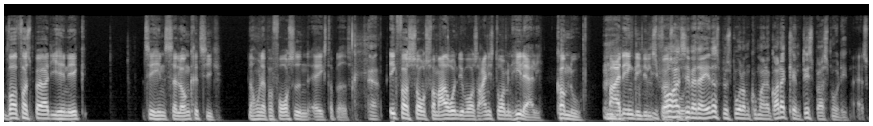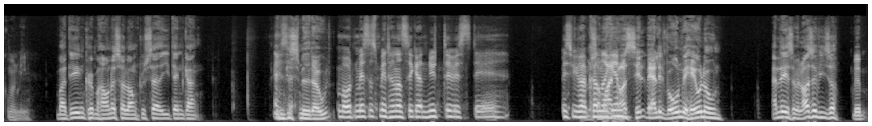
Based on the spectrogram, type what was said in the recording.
hvorfor spørger de hende ikke til hendes salonkritik, når hun er på forsiden af Ekstrabladet? Ja. Ikke for at sovs for meget rundt i vores egen historie, men helt ærligt. Kom nu. Bare et enkelt lille I spørgsmål. forhold til, hvad der ellers blev spurgt om, kunne man da godt have klemt det spørgsmål ind. Ja, skulle man mene. Var det en Københavner-salon, du sad i dengang? Inden Altså- de smed dig ud? Morten Messerschmidt, han havde sikkert nyt det, hvis, det, hvis vi var Jamen, så kommet må han igennem. også selv være lidt vågen ved havelån. Han læser vel også aviser. Hvem?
